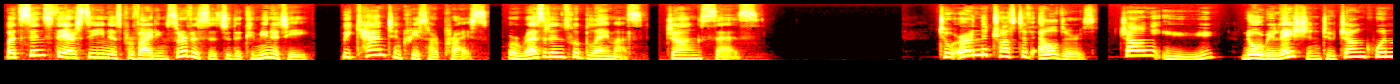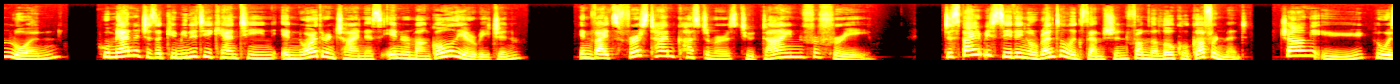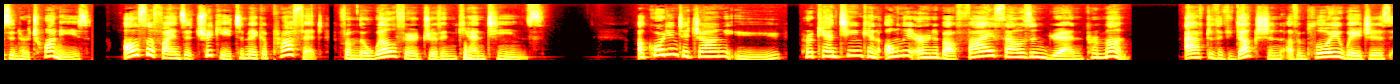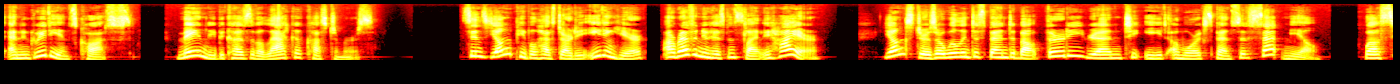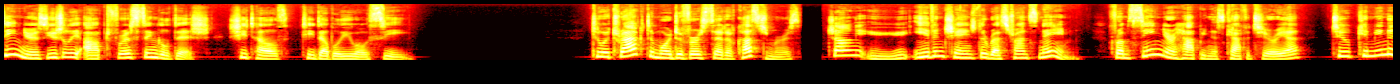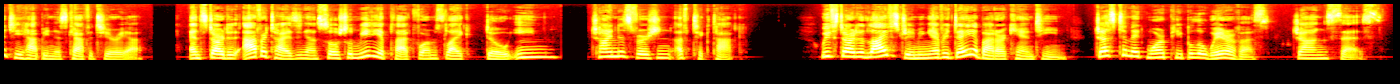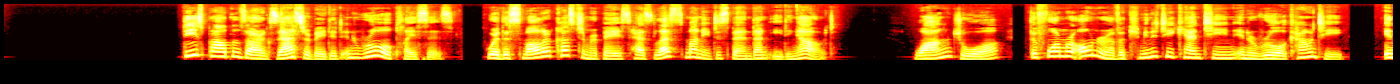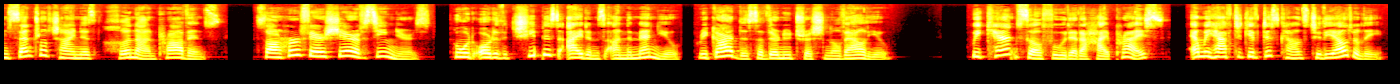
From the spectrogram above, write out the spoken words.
But since they are seen as providing services to the community, We can't increase our price, or residents would blame us, Zhang says. To earn the trust of elders, Zhang Yu, no relation to Zhang Kunlun, who manages a community canteen in northern China's Inner Mongolia region, invites first time customers to dine for free. Despite receiving a rental exemption from the local government, Zhang Yu, who is in her 20s, also finds it tricky to make a profit from the welfare driven canteens. According to Zhang Yu, her canteen can only earn about 5,000 yuan per month after the deduction of employee wages and ingredients costs, mainly because of a lack of customers. Since young people have started eating here, our revenue has been slightly higher. Youngsters are willing to spend about 30 yuan to eat a more expensive set meal, while seniors usually opt for a single dish, she tells TWOC. To attract a more diverse set of customers, Zhang Yu even changed the restaurant's name from Senior Happiness Cafeteria to Community Happiness Cafeteria and started advertising on social media platforms like Douyin, China's version of TikTok. We've started live streaming every day about our canteen, just to make more people aware of us, Zhang says. These problems are exacerbated in rural places, where the smaller customer base has less money to spend on eating out. Wang Zhuo, the former owner of a community canteen in a rural county in central China's Henan province, saw her fair share of seniors who would order the cheapest items on the menu, regardless of their nutritional value. We can't sell food at a high price, and we have to give discounts to the elderly.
